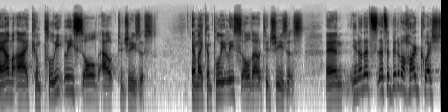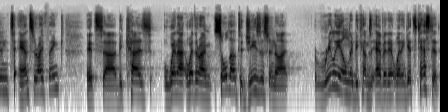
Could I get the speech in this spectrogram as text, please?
Am I completely sold out to Jesus? Am I completely sold out to Jesus? And, you know, that's, that's a bit of a hard question to answer, I think. It's uh, because when I, whether I'm sold out to Jesus or not really only becomes evident when it gets tested.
